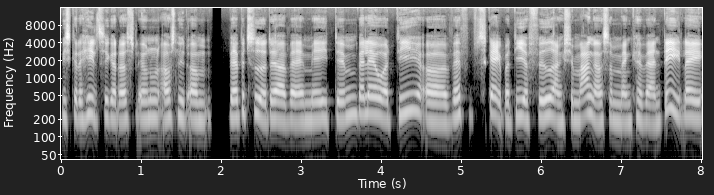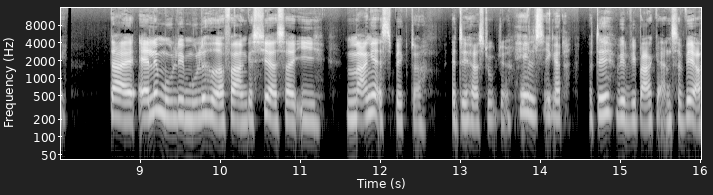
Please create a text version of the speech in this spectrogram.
vi skal da helt sikkert også lave nogle afsnit om, hvad betyder det at være med i dem? Hvad laver de, og hvad skaber de af fede arrangementer, som man kan være en del af? Der er alle mulige muligheder for at engagere sig i mange aspekter af det her studie, Helt sikkert. og det vil vi bare gerne servere.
